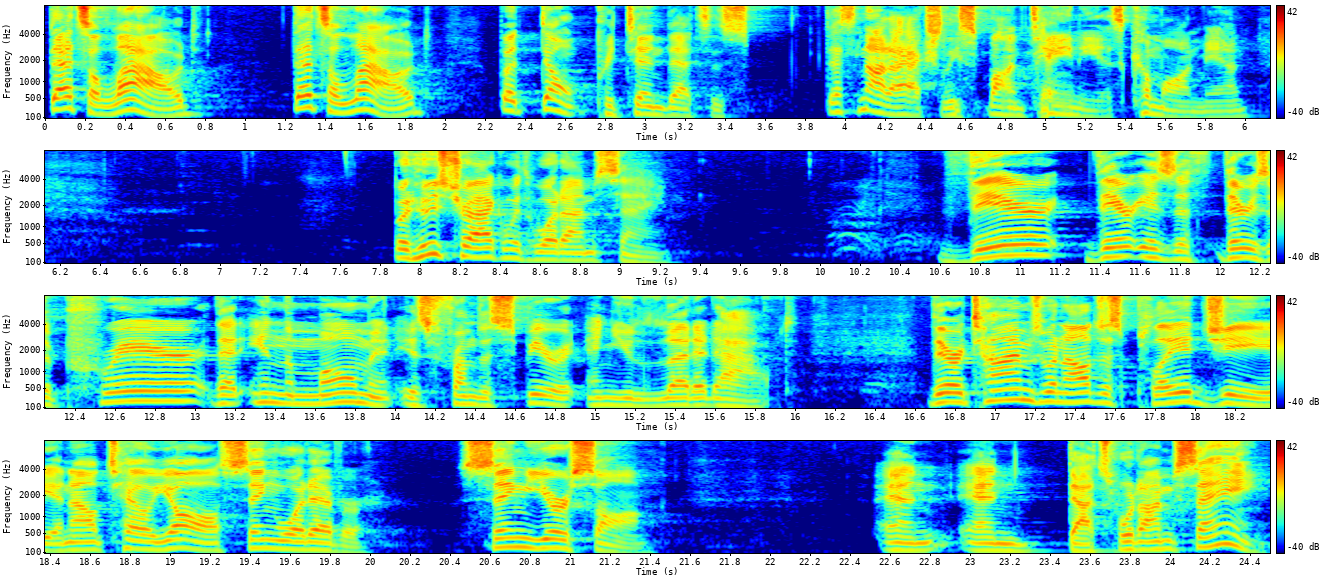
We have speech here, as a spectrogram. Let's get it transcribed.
that's allowed. That's allowed, but don't pretend that's, a, that's not actually spontaneous. Come on, man. But who's tracking with what I'm saying? There, there, is a, there is a prayer that in the moment is from the Spirit, and you let it out. There are times when I'll just play a G and I'll tell y'all, sing whatever, sing your song. And, and that's what I'm saying.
